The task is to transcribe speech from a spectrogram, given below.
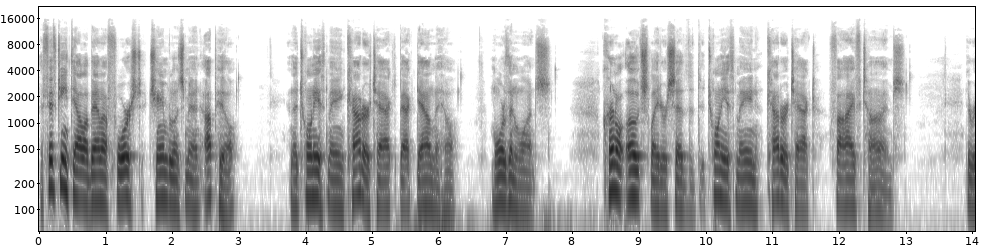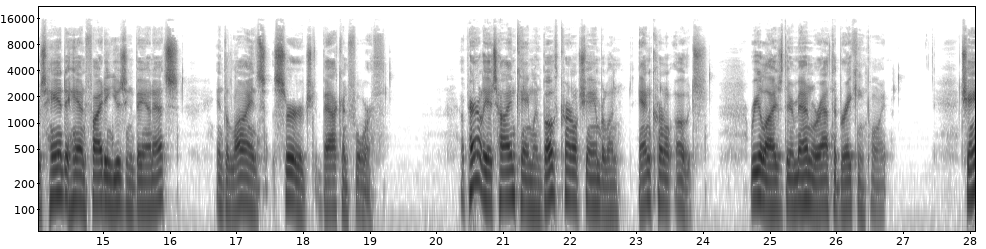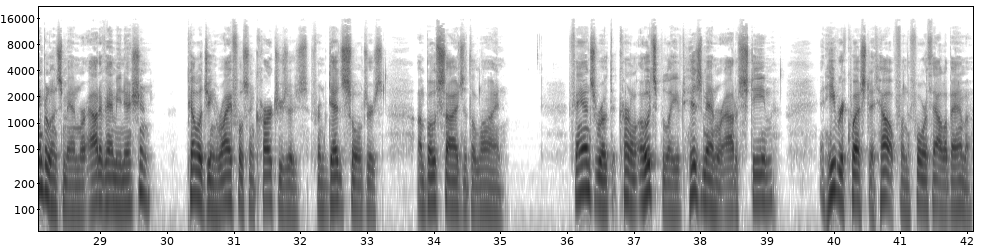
The 15th Alabama forced Chamberlain's men uphill, and the 20th Maine counterattacked back down the hill, more than once. Colonel Oates later said that the 20th Maine counterattacked five times. There was hand to hand fighting using bayonets, and the lines surged back and forth. Apparently, a time came when both Colonel Chamberlain and Colonel Oates realized their men were at the breaking point. Chamberlain's men were out of ammunition, pillaging rifles and cartridges from dead soldiers on both sides of the line. Pfanz wrote that Colonel Oates believed his men were out of steam, and he requested help from the 4th Alabama.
